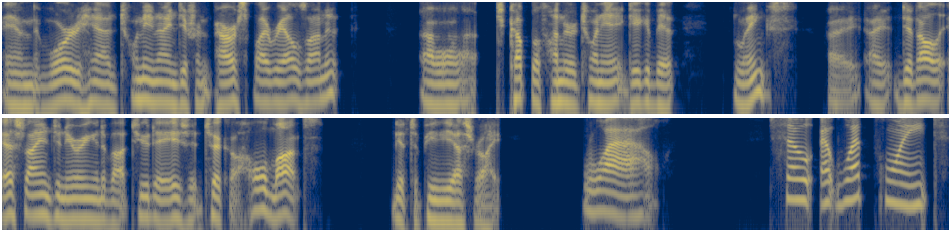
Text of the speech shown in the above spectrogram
And the board had 29 different power supply rails on it, uh, a couple of 128 gigabit links. I, I did all the SI engineering in about two days. It took a whole month to get the PDS right. Wow. So, at what point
